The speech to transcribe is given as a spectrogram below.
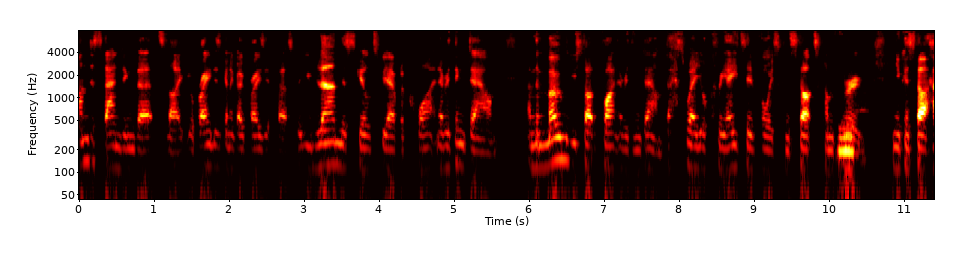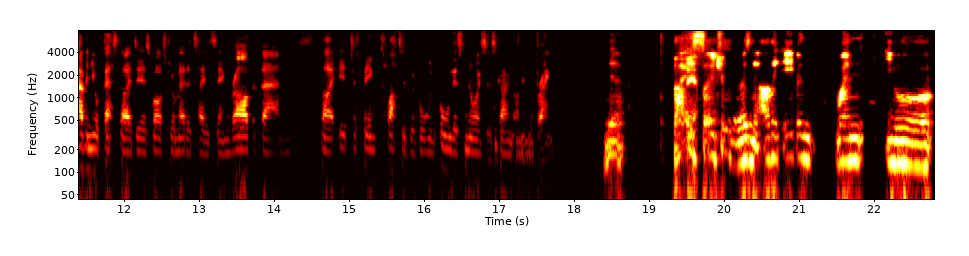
understanding that it's like your brain is going to go crazy at first but you learn the skill to be able to quieten everything down. And the moment you start to quieten everything down that's where your creative voice can start to come mm. through. And you can start having your best ideas whilst you're meditating rather than like it just being cluttered with all, all this noise that's going on in your brain. Yeah. That is so true though isn't it? I think even when you're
